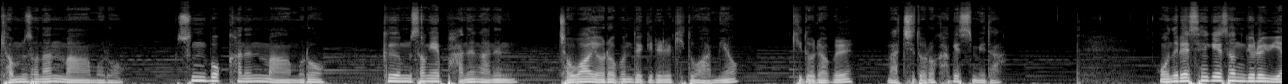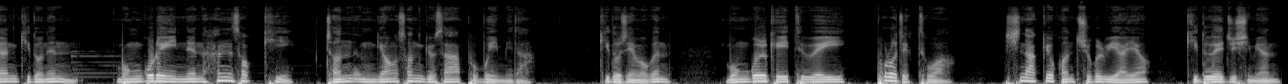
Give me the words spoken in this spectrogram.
겸손한 마음으로 순복하는 마음으로 그 음성에 반응하는 저와 여러분 되기를 기도하며 기도력을 마치도록 하겠습니다. 오늘의 세계 선교를 위한 기도는 몽골에 있는 한석희 전은경 선교사 부부입니다. 기도 제목은 몽골 게이트웨이 프로젝트와 신학교 건축을 위하여 기도해 주시면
